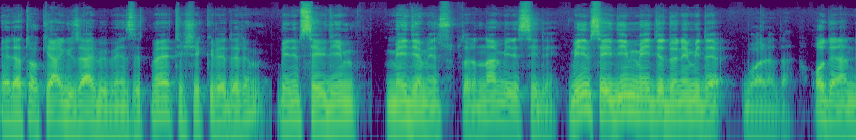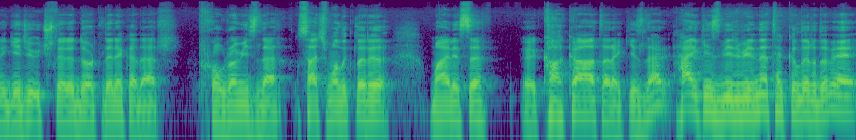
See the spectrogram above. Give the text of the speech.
Vedat Okyar güzel bir benzetme. Teşekkür ederim. Benim sevdiğim medya mensuplarından birisiydi. Benim sevdiğim medya dönemi de bu arada. O dönemde gece 3'lere 4'lere kadar program izler. Saçmalıkları maalesef e, kahkaha atarak izler. Herkes birbirine takılırdı ve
